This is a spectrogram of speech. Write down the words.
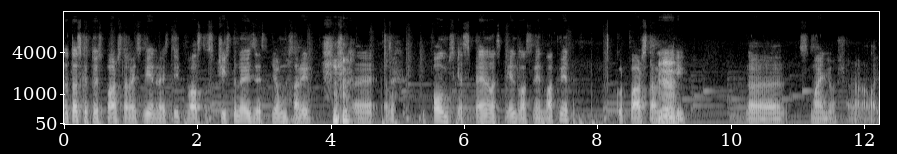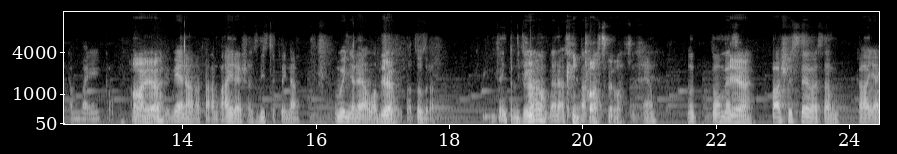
Nu, tas, ka tu esi pārstāvējis vienu reizi citu valsts, tas čista neaizies. Jo mums arī ir uh, Olimpiskajās spēlēs piedalās viena latvieta, kur pārstāv īriju. Uh, smaiļošanā, laikam, vai kaut Ah, jā? vienā no tām airēšanas disciplīnām. Un viņa reāli labi Jā. rezultāts uzrāda. Viņi tur dzīvo, darās. Viņi tā. pārcēlās. Ja? Nu, to mēs Jā. paši sev esam kājā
